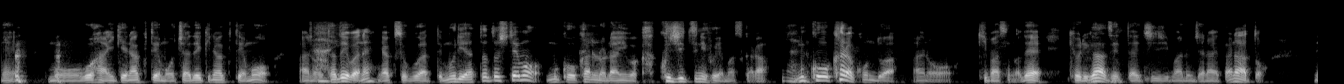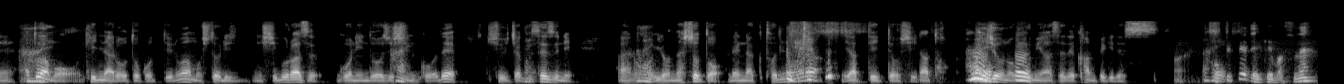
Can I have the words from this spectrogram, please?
ね、もうご飯行けなくても、お茶できなくても、あの、はい。例えばね、約束があって無理やったとしても、向こうからの LINE は確実に増えますから、向こうから今度は、あの、来ますので、距離が絶対縮まるんじゃないかなと。ね、あとはもう気になる男っていうのはもう一人に絞らず5人同時進行で執着せずに、あの、はいい、ろんな人と連絡取りながら やっていってほしいなと。はいまあ、以上の組み合わせで完璧です。はい。そっち系でいけますね。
